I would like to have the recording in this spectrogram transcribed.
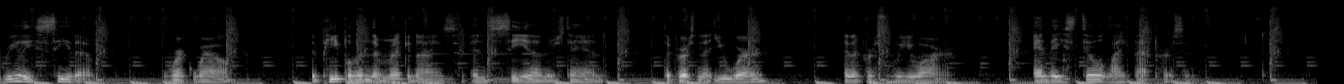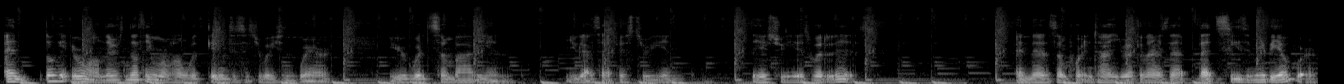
really see them work well, the people in them recognize and see and understand the person that you were and the person who you are. And they still like that person. And don't get me wrong, there's nothing wrong with getting to situations where you're with somebody and you guys have history and the history is what it is. And then at some point in time, you recognize that that season may be over.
